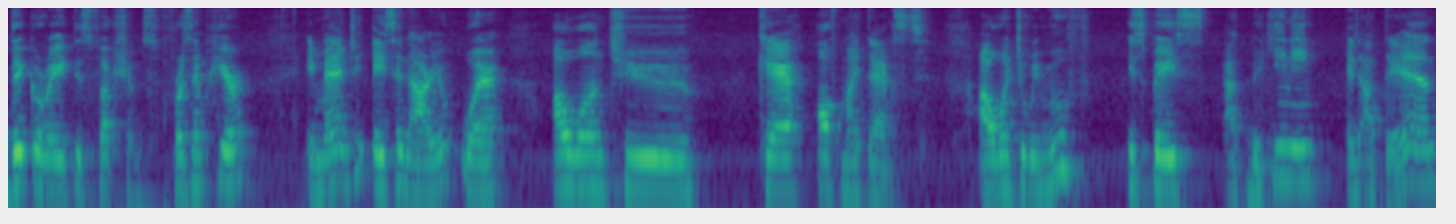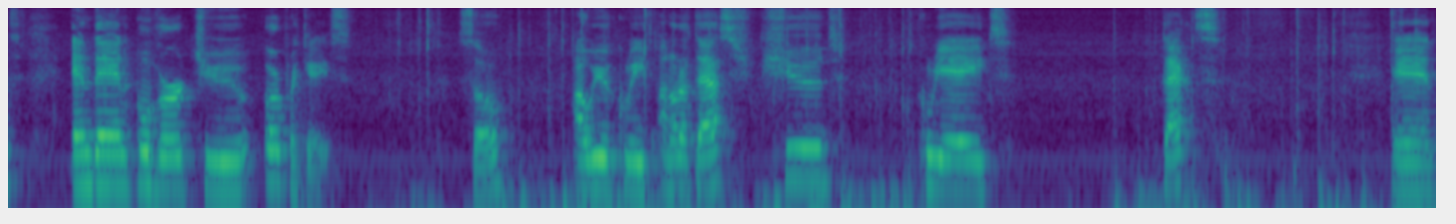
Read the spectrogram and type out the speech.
decorate these functions. For example here imagine a scenario where I want to care of my text I want to remove space at beginning and at the end and then convert to uppercase. So I will create another test should create text and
